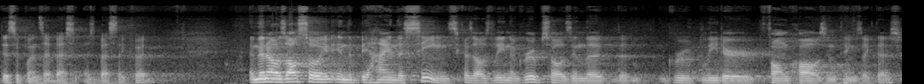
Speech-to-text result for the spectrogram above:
disciplines as best, as best I could. And then I was also in the behind the scenes because I was leading a group, so I was in the, the group leader phone calls and things like this.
